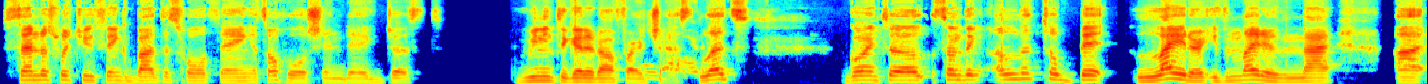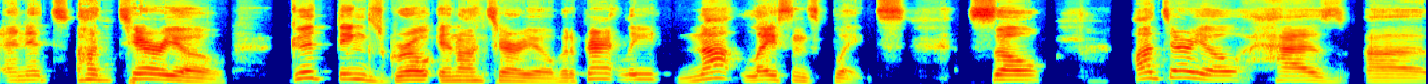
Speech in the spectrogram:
Send us what you think about this whole thing. It's a whole shindig. Just we need to get it off our chest. Let's go into something a little bit lighter, even lighter than that. Uh, and it's Ontario. Good things grow in Ontario, but apparently not license plates. So Ontario has uh,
